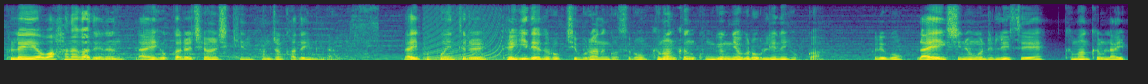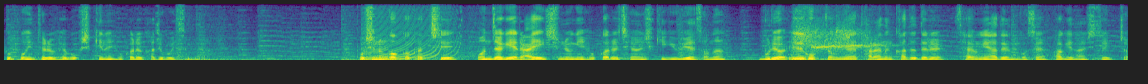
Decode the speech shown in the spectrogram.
플레이어와 하나가 되는 나의 효과를 재현시킨 함정 카드입니다. 라이프 포인트를 100이 되도록 지불하는 것으로 그만큼 공격력을 올리는 효과 그리고 라의 익신용은 릴리스에 그만큼 라이프 포인트를 회복시키는 효과를 가지고 있습니다. 보시는 것과 같이 원작의 라의 익신용의 효과를 재현시키기 위해서는 무려 7종류에 달하는 카드들을 사용해야 되는 것을 확인하실 수 있죠.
